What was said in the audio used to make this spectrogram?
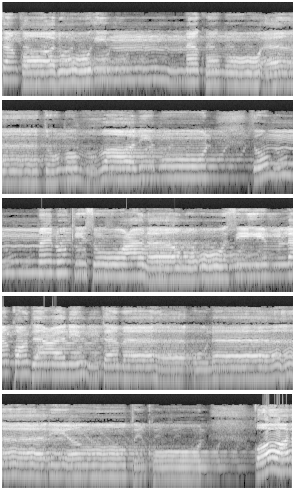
فقالوا إنكم أنتم ثم نكسوا على رؤوسهم لقد علمت ما هؤلاء ينطقون قال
